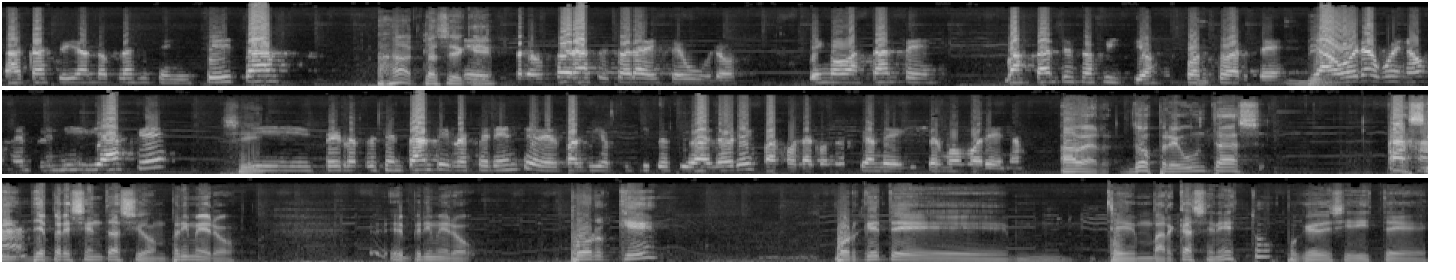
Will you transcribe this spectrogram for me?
acá estoy dando clases en ICETA, Ajá, ¿clase de qué? eh, productora asesora de seguros. Tengo bastante, bastantes oficios, por suerte. Y ahora, bueno, emprendí viaje Sí. y soy representante y referente del Partido Principios y Valores bajo la conducción de Guillermo Moreno. A ver, dos preguntas así de presentación. Primero, eh, primero, ¿por qué? ¿Por qué te, te embarcas en esto? ¿Por qué decidiste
